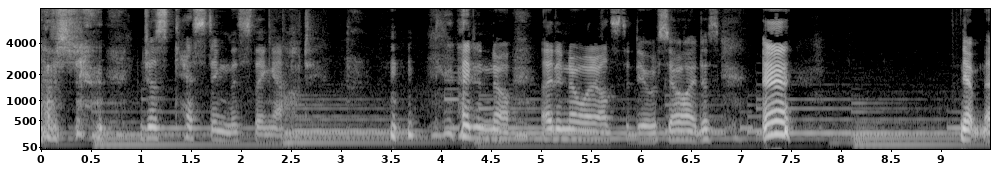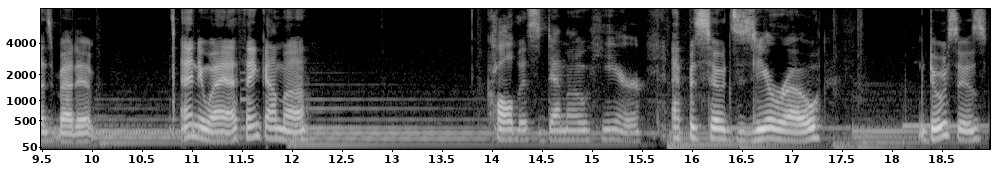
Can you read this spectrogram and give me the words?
I was just testing this thing out. I didn't know. I didn't know what else to do, so I just. Eh. Yep, that's about it. Anyway, I think I'm a. Call this demo here. Episode zero. Deuces.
